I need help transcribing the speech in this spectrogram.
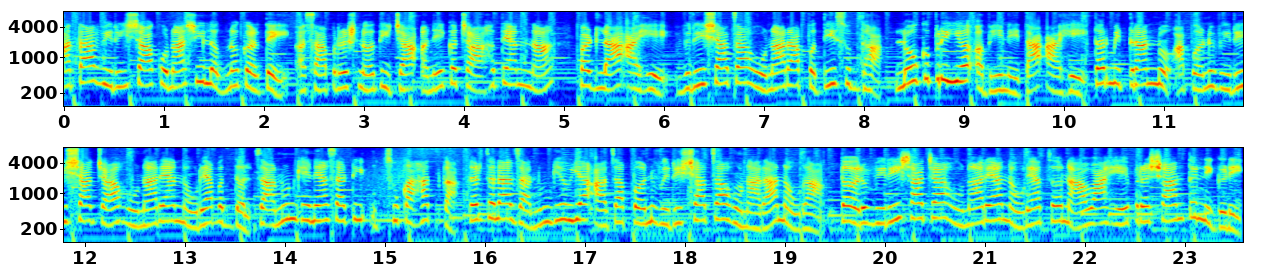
आता विरिशा कोणाशी लग्न करते असा प्रश्न तिच्या अनेक चाहत्यांना पडला आहे. विरिशाचा होणारा पती सुद्धा लोकप्रिय अभिनेता आहे. तर मित्रांनो आपण विरिशाच्या होणाऱ्या नवऱ्याबद्दल जाणून घेण्यासाठी उत्सुक आहात का? तर चला जाणून घेऊया. आज आपण विरिशाचा होणारा नवरा. तर विरिशाच्या होणाऱ्या नवऱ्याचं नाव आहे प्रशांत निगडे.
